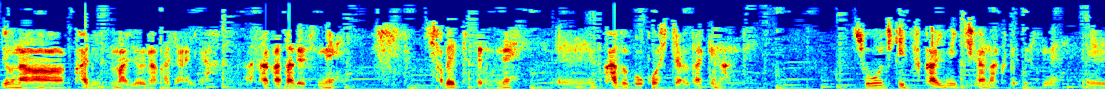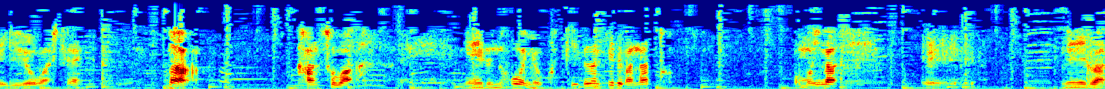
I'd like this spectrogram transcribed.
夜中に、まあ夜中じゃないや、朝方ですね。喋っててもね、えー、家族起こしちゃうだけなんで。正直使い道がなくてですね、えー、利用はしてない。まあ、感想は、えー、メールの方に送っていただければなと思います。えー、メールは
